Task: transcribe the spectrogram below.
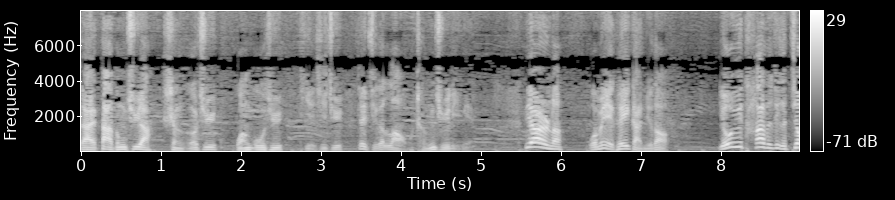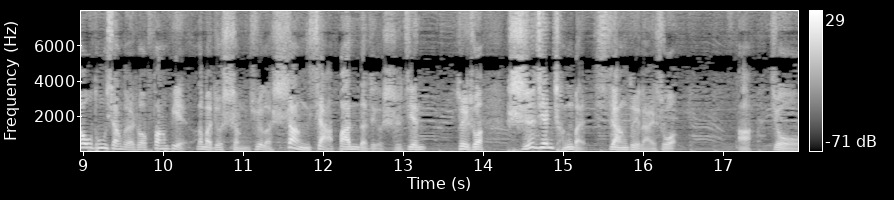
在大东区啊、沈河区、皇姑区、铁西区这几个老城区里面，第二呢，我们也可以感觉到，由于它的这个交通相对来说方便，那么就省去了上下班的这个时间，所以说时间成本相对来说，啊就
